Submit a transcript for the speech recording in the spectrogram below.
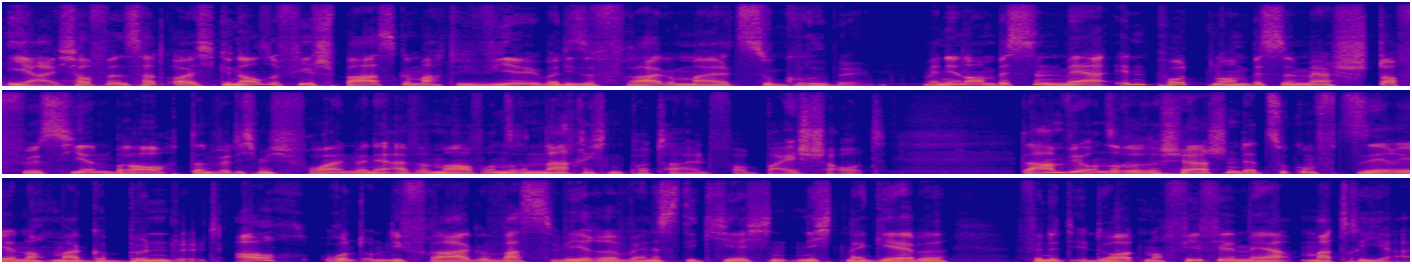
Ja, ich hoffe, es hat euch genauso viel Spaß gemacht wie wir, über diese Frage mal zu grübeln. Wenn ihr noch ein bisschen mehr Input, noch ein bisschen mehr Stoff fürs Hirn braucht, dann würde ich mich freuen, wenn ihr einfach mal auf unseren Nachrichtenportalen vorbeischaut. Da haben wir unsere Recherchen der Zukunftsserie nochmal gebündelt. Auch rund um die Frage, was wäre, wenn es die Kirchen nicht mehr gäbe, findet ihr dort noch viel, viel mehr Material.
